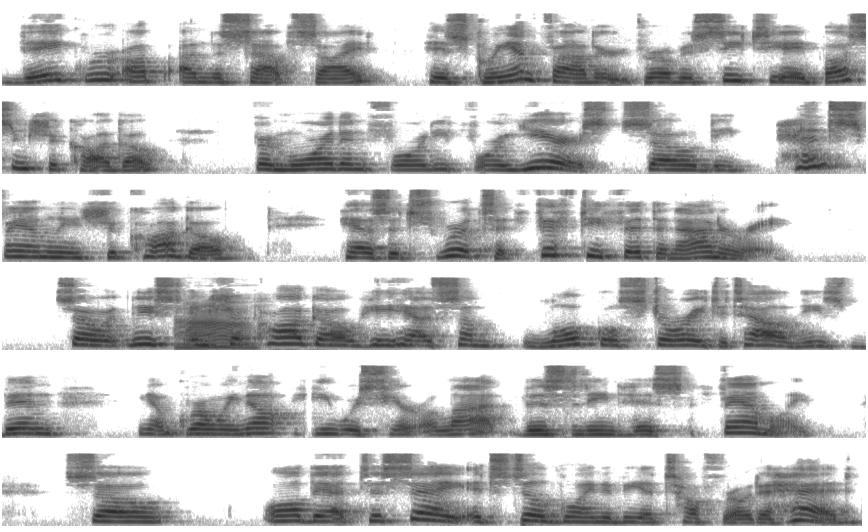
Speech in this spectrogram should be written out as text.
they grew up on the South Side. His grandfather drove a CTA bus in Chicago for more than 44 years. So the Pence family in Chicago has its roots at 55th and Honoré. So at least in ah. Chicago, he has some local story to tell. And he's been, you know, growing up, he was here a lot visiting his family. So all that to say, it's still going to be a tough road ahead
